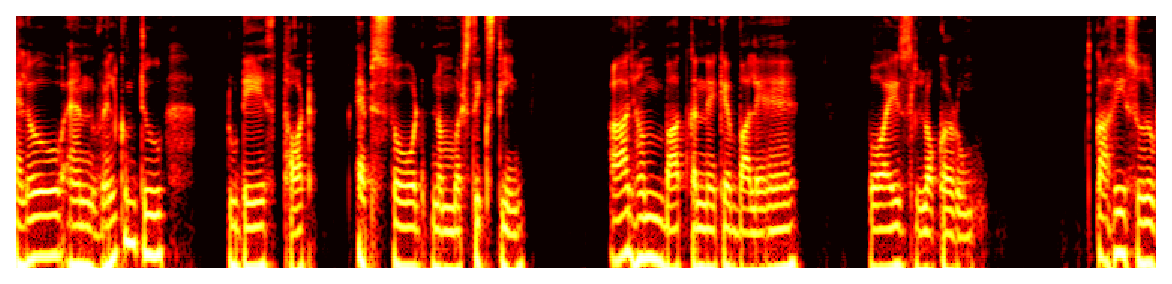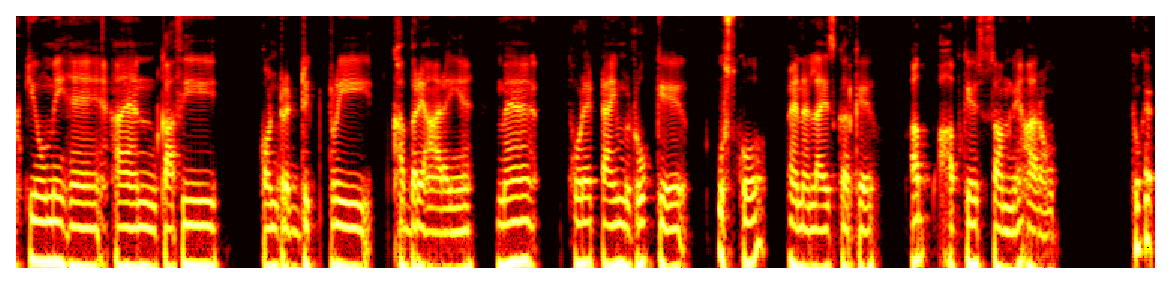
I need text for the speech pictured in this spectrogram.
Hello and welcome to today's thought episode number sixteen आज हम बात करने के वाले हैं बॉयज़ लॉकर रूम काफ़ी सुर्खियों में हैं एंड काफ़ी कॉन्ट्रडिक्टरी खबरें आ रही हैं। मैं थोड़े टाइम रुक के उसको एनालाइज करके अब आपके सामने आ रहा हूँ। क्योंकि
